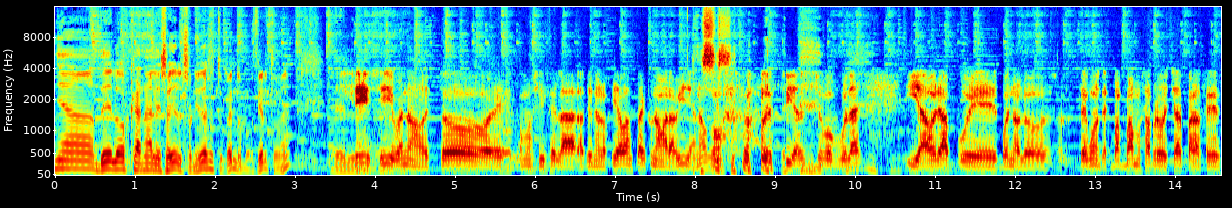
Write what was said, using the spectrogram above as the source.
De los canales. Oye, el sonido es estupendo, por cierto. ¿eh? El- Sí, sí, bueno, esto, eh, como se dice, la, la tecnología avanzada es una maravilla, ¿no? Como, como decía el dicho popular. Y ahora, pues, bueno, los, bueno te- va- vamos a aprovechar para hacer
